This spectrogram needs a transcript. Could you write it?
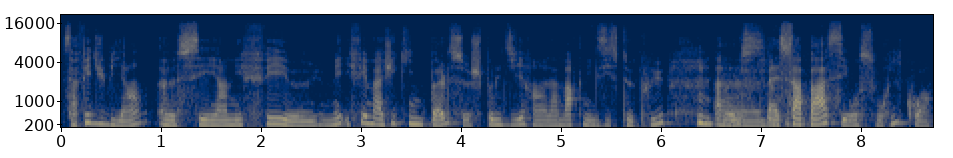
Ça fait du bien. Euh, c'est un effet, euh, effet magique Impulse, je peux le dire. hein, la marque n'existe plus. Euh, ben, ça passe et on sourit, quoi.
